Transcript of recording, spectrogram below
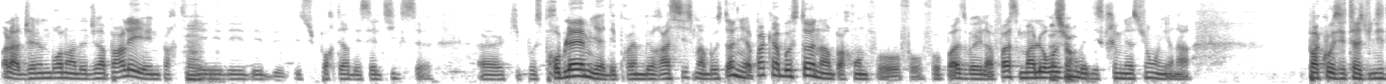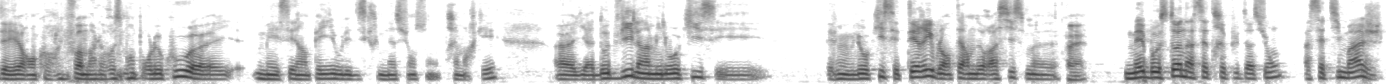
Voilà, Jalen Brown en a déjà parlé. Il y a une partie mm. des, supporters des Celtics euh, euh, qui posent problème. Il y a des problèmes de racisme à Boston. Il n'y a pas qu'à Boston, hein, par contre, il ne faut, faut, pas se voiler la face. Malheureusement, des discriminations, il y en a pas qu'aux États-Unis d'ailleurs, encore une fois, malheureusement pour le coup, euh, mais c'est un pays où les discriminations sont très marquées. Euh, il y a d'autres villes, hein, Milwaukee, c'est Milwaukee, c'est terrible en termes de racisme. Mais Boston a cette réputation, a cette image,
